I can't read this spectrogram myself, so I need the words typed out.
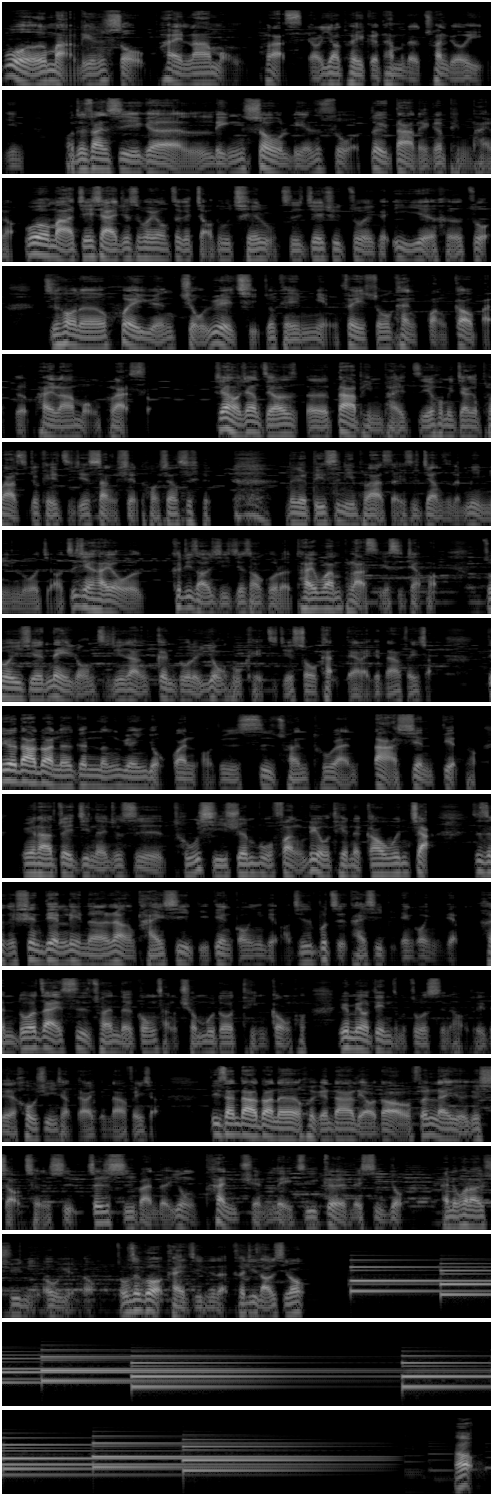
沃尔玛联手派拉蒙 Plus，然后要推一个他们的串流影音。我这算是一个零售连锁最大的一个品牌了。沃尔玛接下来就是会用这个角度切入，直接去做一个异业合作。之后呢，会员九月起就可以免费收看广告版的派拉蒙 Plus。现在好像只要呃大品牌直接后面加个 Plus 就可以直接上线，好像是 那个迪士尼 Plus 也是这样子的命名逻辑啊。之前还有科技早一期介绍过的台湾 Plus 也是这样哈，做一些内容直接让更多的用户可以直接收看。等下来跟大家分享。第二大段呢跟能源有关哦，就是四川突然大限电哦，因为它最近呢就是突袭宣布放六天的高温假。这整个限电令呢，让台系笔电供应链哦，其实不止台系笔电供应链，很多在四川的工厂全部都停工，因为没有电怎么做事呢？所以在后续影响，大家跟大家分享。第三大段呢，会跟大家聊到芬兰有一个小城市，真实版的用碳权累积个人的信用，还能换到虚拟欧元哦。钟声过，开始今天的科技早自习喽。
